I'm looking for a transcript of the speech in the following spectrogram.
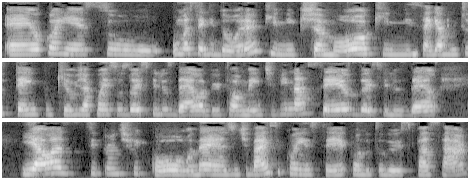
é, eu conheço uma seguidora que me chamou, que me segue há muito tempo, que eu já conheço os dois filhos dela virtualmente, vi nascer os dois filhos dela. E ela se prontificou, né? A gente vai se conhecer quando tudo isso passar.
